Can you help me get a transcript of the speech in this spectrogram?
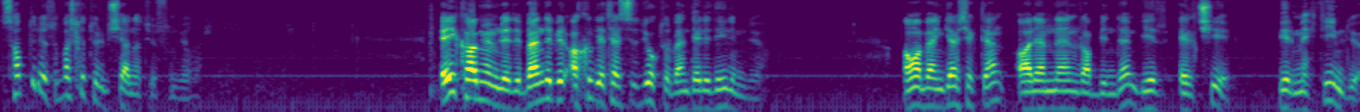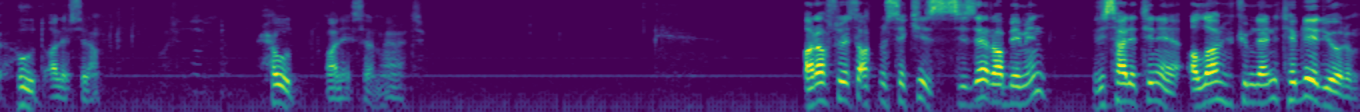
saptırıyorsun, başka türlü bir şey anlatıyorsun diyorlar. Ey kavmim dedi, bende bir akıl yetersizliği yoktur, ben deli değilim diyor. Ama ben gerçekten alemlerin Rabbinden bir elçi, bir Mehdi'yim diyor. Hud aleyhisselam. Hud aleyhisselam, evet. Araf suresi 68, size Rabbimin risaletini, Allah'ın hükümlerini tebliğ ediyorum.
